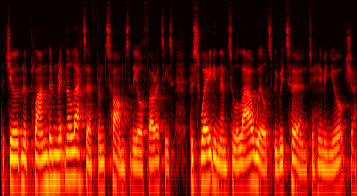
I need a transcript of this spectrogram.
The children have planned and written a letter from Tom to the authorities, persuading them to allow Will to be returned to him in Yorkshire.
